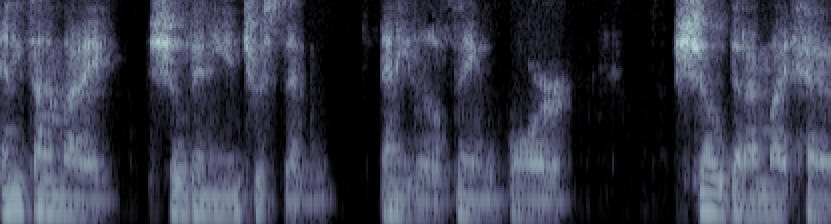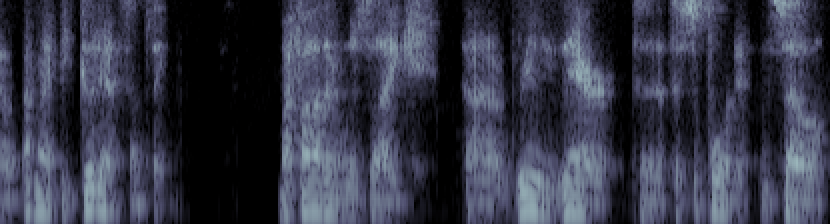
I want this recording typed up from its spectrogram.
anytime I showed any interest in any little thing or showed that I might have I might be good at something, my father was like, uh, really there to, to support it. And so,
